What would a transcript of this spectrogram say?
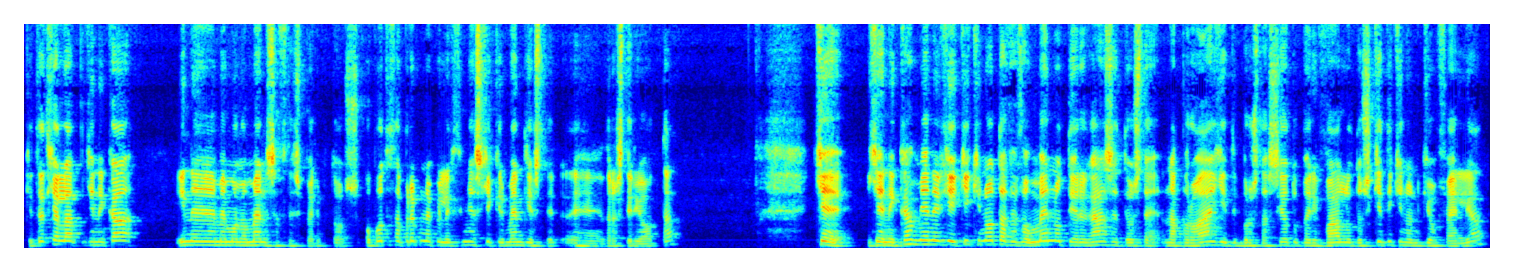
και τέτοια, αλλά γενικά είναι μεμονωμένες αυτές τις περιπτώσεις. Οπότε θα πρέπει να επιλεχθεί μια συγκεκριμένη ε, δραστηριότητα και γενικά μια ενεργειακή κοινότητα δεδομένου ότι εργάζεται ώστε να προάγει την προστασία του περιβάλλοντος και την κοινωνική ωφέλεια,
